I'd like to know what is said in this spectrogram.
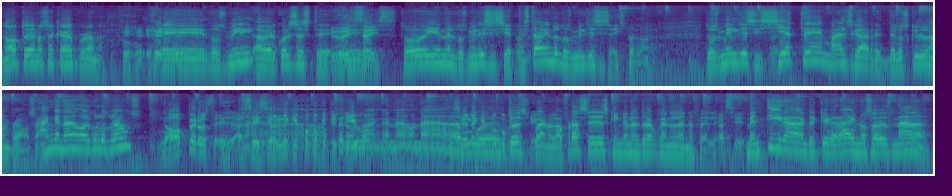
No, todavía no se acaba el programa. Eh, 2000, a ver, ¿cuál es este? El 16. Eh, estoy en el 2017. Estaba viendo el 2016, perdón. 2017, Miles Garrett de los Cleveland Browns. ¿Han ganado algo los Browns? no, pero se, se hicieron un equipo Ah, competitivo. Pero no han ganado nada. Se pues. equipo Entonces, bueno, la frase es quien gana el draft gana la NFL. Así es. Mentira, Enrique Garay, no sabes nada.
